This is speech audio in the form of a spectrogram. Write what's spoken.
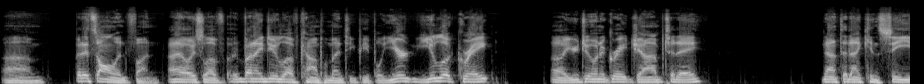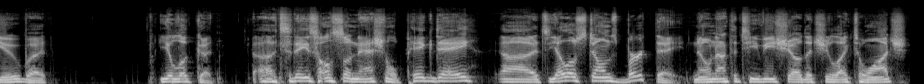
Um, but it's all in fun. I always love, but I do love complimenting people. You're, you look great. Uh, you're doing a great job today. Not that I can see you, but you look good. Uh, today's also National Pig Day. Uh, it's Yellowstone's birthday. No, not the TV show that you like to watch.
